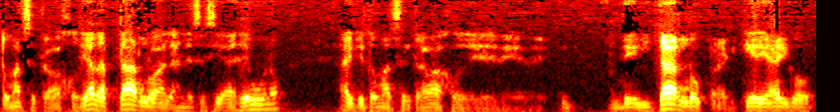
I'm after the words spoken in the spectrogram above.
tomarse el trabajo de adaptarlo a las necesidades de uno, hay que tomarse el trabajo de, de, editarlo para que quede algo,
